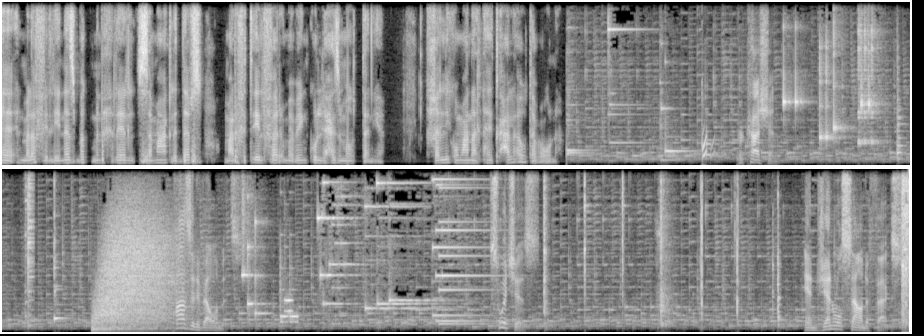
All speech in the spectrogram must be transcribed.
الملف اللي يناسبك من خلال سماعك للدرس ومعرفة إيه الفرق ما بين كل حزمة والتانية. خليكم معنا لنهاية الحلقة وتابعونا. Percussion. Positive elements. Switches. And general sound effects.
